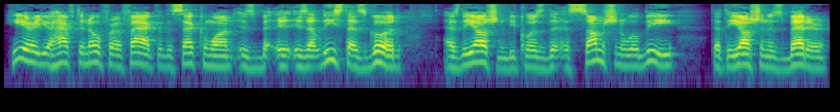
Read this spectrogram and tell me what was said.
Here you have to know for a fact that the second one is is at least as good as the Yashin, because the assumption will be that the Yashin is better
